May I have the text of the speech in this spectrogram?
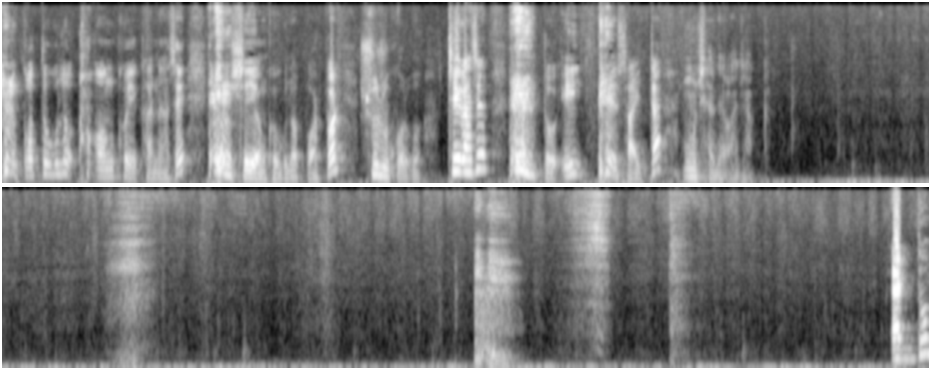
কতগুলো অঙ্ক এখানে আছে, সেই অঙ্কগুলো পরপর শুরু করব। ঠিক আছে? তো এই সাইডটা মুছে দেওয়া যাক। একদম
